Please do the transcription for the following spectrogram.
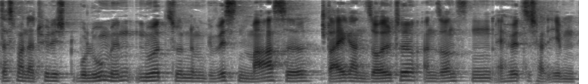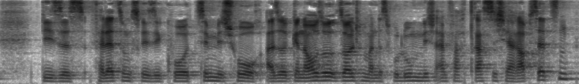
dass man natürlich Volumen nur zu einem gewissen Maße steigern sollte. Ansonsten erhöht sich halt eben dieses Verletzungsrisiko ziemlich hoch. Also genauso sollte man das Volumen nicht einfach drastisch herabsetzen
